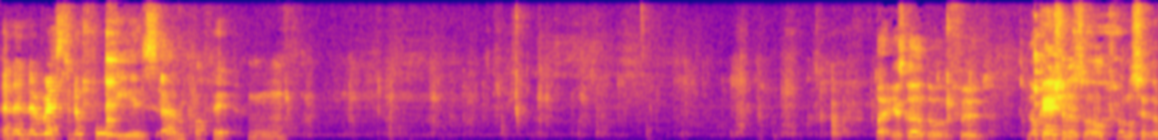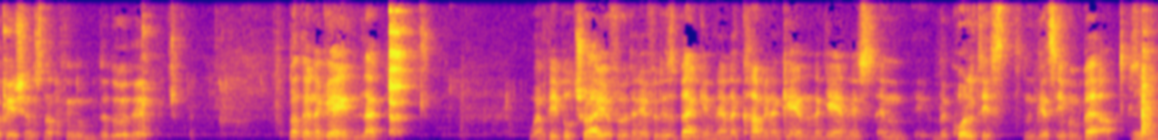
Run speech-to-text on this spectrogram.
And then the rest of the 40 is um, profit. hmm Like it's got to do with food. Location as well. I'm not saying location has nothing to do with it. But then again, like when people try your food and your food is banging and they come in again and again, it's and the quality gets even better. Yeah.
